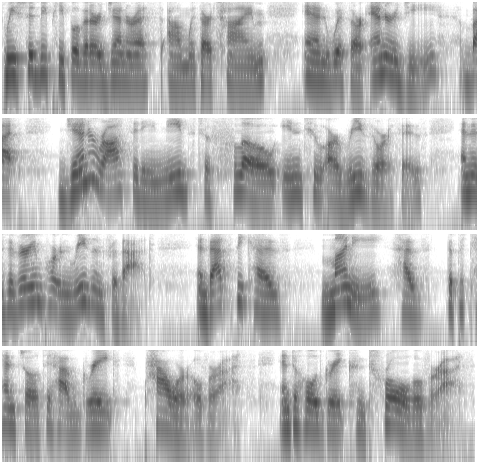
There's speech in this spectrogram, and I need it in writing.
we should be people that are generous um, with our time and with our energy, but generosity needs to flow into our resources. And there's a very important reason for that. And that's because money has the potential to have great power over us and to hold great control over us.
